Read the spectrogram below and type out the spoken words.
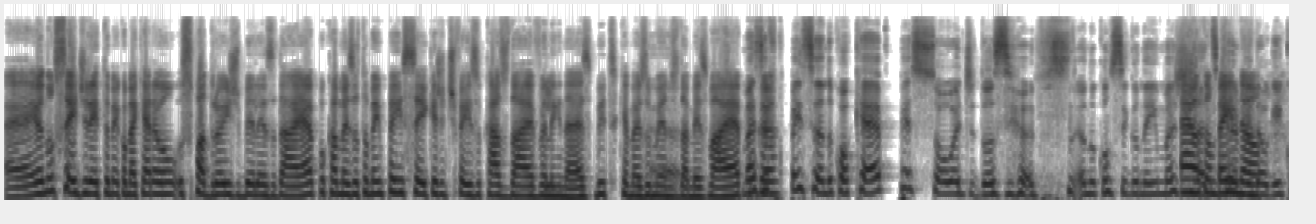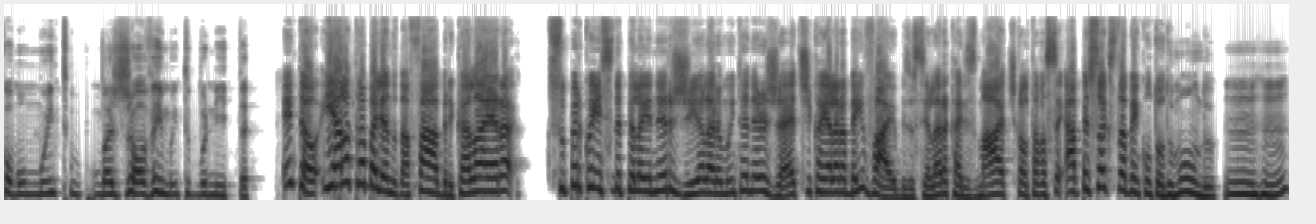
É, eu não sei direito também como é que eram os padrões de beleza da época, mas eu também pensei que a gente fez o caso da Evelyn Nesbit, que é mais ou menos da mesma época. Mas eu fico pensando, qualquer pessoa de 12 anos, eu não consigo nem imaginar É, eu também não. alguém como muito, uma jovem muito bonita. Então, e ela trabalhando na fábrica, ela era super conhecida pela energia, ela era muito energética e ela era bem vibes, assim, ela era carismática, ela tava se... a pessoa que se dá bem com todo mundo. Uhum.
